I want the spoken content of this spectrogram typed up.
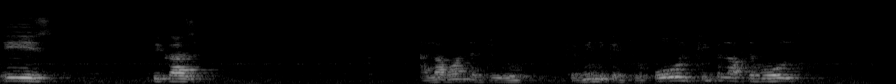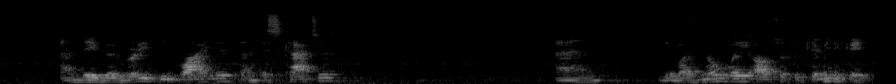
is because Allah wanted to communicate to all people of the world and they were very divided and scattered and there was no way also to communicate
